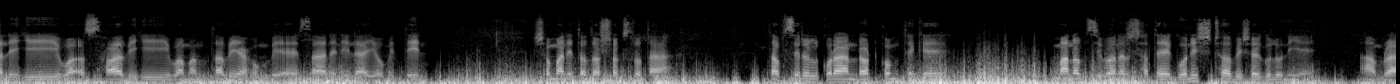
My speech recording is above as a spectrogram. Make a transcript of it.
آله وأصحابه ومن تبعهم بإحسان إلى يوم الدين সম্মানিত দর্শক শ্রোতা তাফসিরুল কোরআন ডট কম থেকে মানব জীবনের সাথে ঘনিষ্ঠ বিষয়গুলো নিয়ে আমরা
